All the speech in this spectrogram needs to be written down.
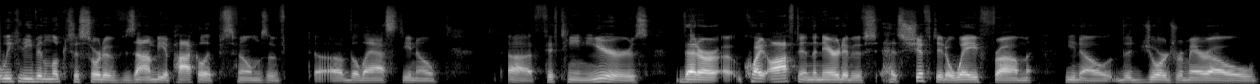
we could even look to sort of zombie apocalypse films of of the last you know uh, 15 years that are uh, quite often the narrative has shifted away from you know the George Romero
